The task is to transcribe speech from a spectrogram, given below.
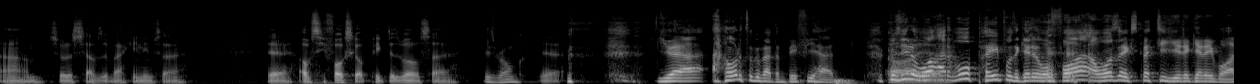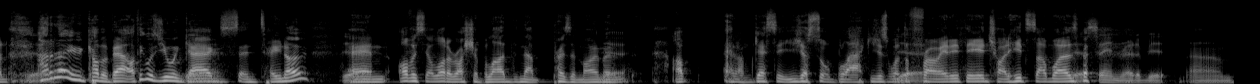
um, sort of shoves it back in him. So yeah, obviously Fox got picked as well. So He's wrong. yeah, Yeah, I want to talk about the biff you had because you Oh, know what? yeah. Out of all people to get into a fight, I wasn't expecting you to get in one. How did that even come about? I think it was you and Gags and Tino, Yeah. and obviously a lot of Russia blood in that present moment. Up, and I'm guessing you just saw black. You just wanted to throw anything and try to hit someone. yeah, seeing red a bit. Um,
